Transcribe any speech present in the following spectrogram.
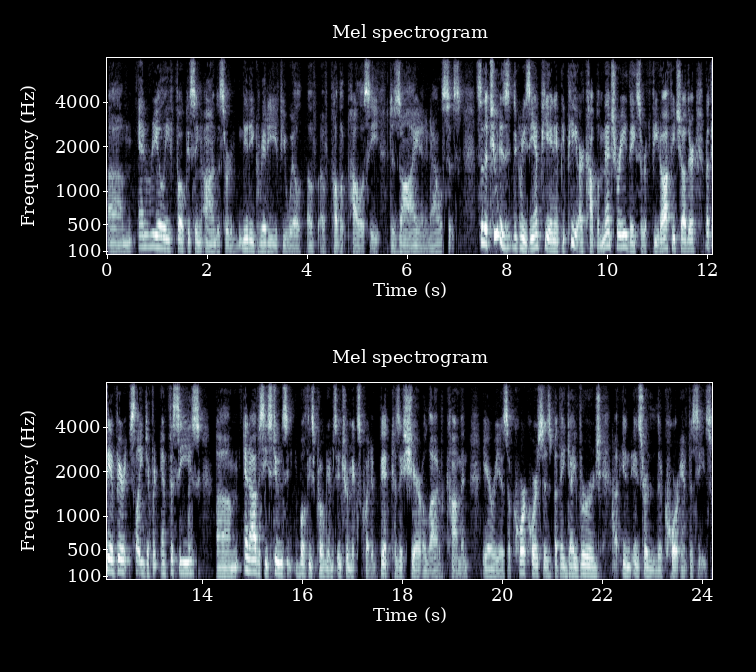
um, and really focusing on the sort of nitty gritty, if you will, of, of public policy design and analysis. So the two degrees, the MPA and MPP, are complementary. They sort of feed off each other, but they have very slightly different emphases. Um, and obviously, students in both these programs intermix quite a bit because they share a lot of common areas of core courses, but they diverge uh, in, in sort of their core emphases.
